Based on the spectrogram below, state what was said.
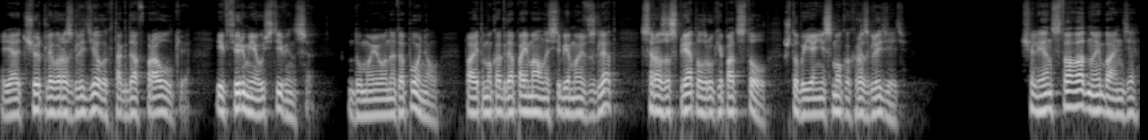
Я отчетливо разглядел их тогда в проулке и в тюрьме у Стивенса. Думаю, он это понял, поэтому, когда поймал на себе мой взгляд, сразу спрятал руки под стол, чтобы я не смог их разглядеть. «Членство в одной банде»,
